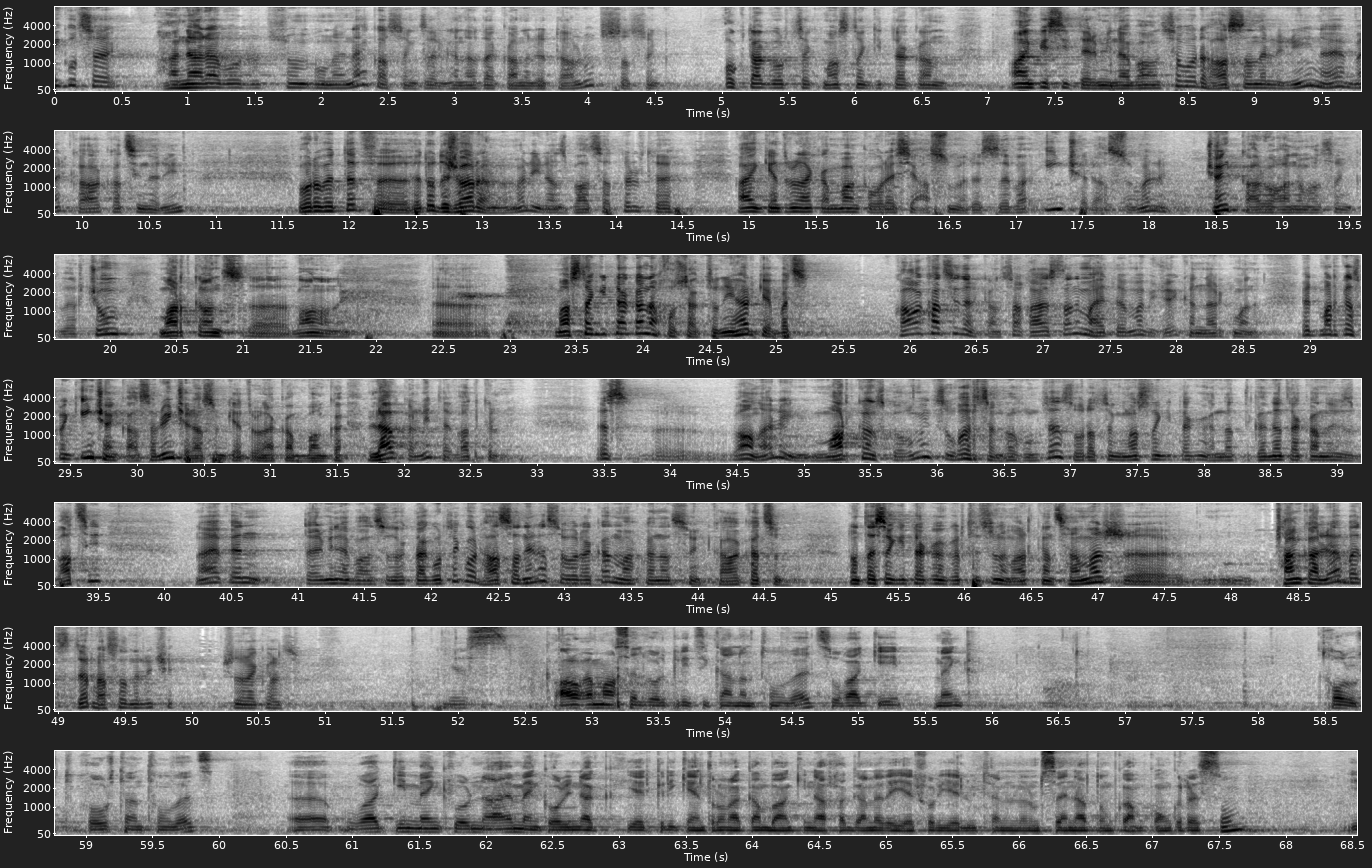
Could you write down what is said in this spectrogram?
Միգուցե հնարավորություն ունենաք, ասենք ձեր գնահատականները տալուց, ասենք օգտագործեք մասնագիտական այնպիսի տերմինաբանություն, որը հասանելի լինի նաև մեր քաղաքացիներին, որովհետև հետո դժվար է անում էլ իրանց բացատրել, թե այն կենտրոնական բանկը, որ էսի ասում էր, էսևա ինչ էր ասում էլ, չենք կարողանում ասենք վերջում մարդկանց բան անենք մասնագիտական է խոսակցություն իհարկե, բայց քաղաքացիներ կան, սա Հայաստանի մա հետևում է բյուջեի քննարկմանը։ Այդ մարդկանց մենք ինչ ենք ասելու, ինչ էր ասում կենտրոնական բանկը, լավ կլինի թե վատ կլինի։ Այս բան էլի մարդկանց կողմից ուղերձ են հղում ձեզ, որ ասենք մասնագիտական գնահատականներից բացի նաև այն տերմինաբանություն օգտագործեք, որ հասանել է սովորական մարդկանացուն, քաղաքացուն։ Տնտեսագիտական կրթությունը մարդկանց համար ցանկալի է, բայց դեռ հասանելի չի։ Շնորհակալություն։ Ես կարող եմ ասել, որ քրիտիկան ընդունվեց, ուղղակի մենք խորհուրդ, խորհուրդը ընդունվեց, Ուղղակի մենք որ նայում ենք օրինակ երկրի կենտրոնական բանկի նախագահները, երբ որ ելույթ են ունենում սենատում կամ կոնգրեսում,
